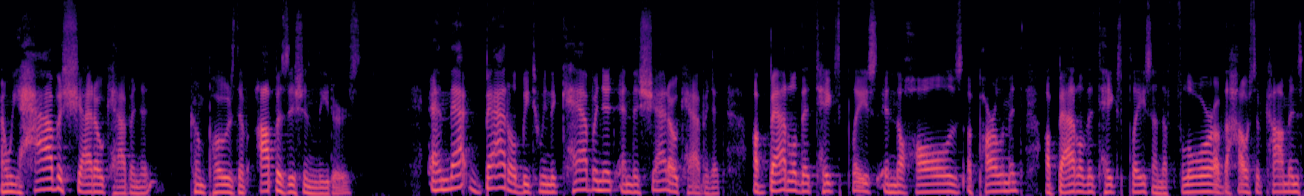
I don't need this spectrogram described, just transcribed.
and we have a shadow cabinet composed of opposition leaders. And that battle between the cabinet and the shadow cabinet, a battle that takes place in the halls of Parliament, a battle that takes place on the floor of the House of Commons,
